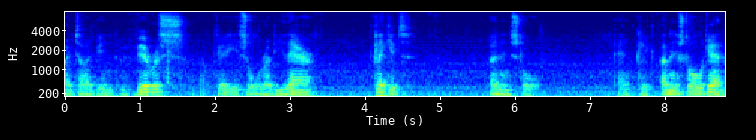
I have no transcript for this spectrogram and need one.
I type in verus, okay it's already there, click it, uninstall and click uninstall again.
